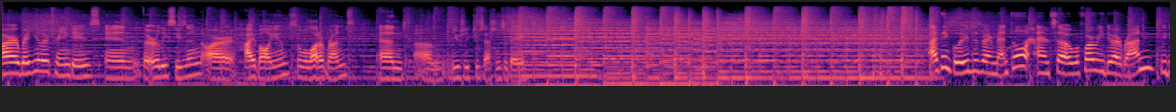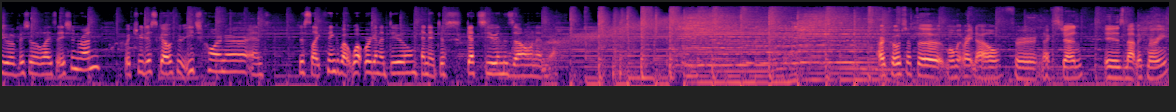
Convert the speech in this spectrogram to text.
Our regular training days in the early season are high volume, so a lot of runs and um, usually two sessions a day. I think luge is very mental and so before we do a run, we do a visualization run which we just go through each corner and just like think about what we're gonna do and it just gets you in the zone and yeah. Our coach at the moment right now for Next Gen is Matt McMurray.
